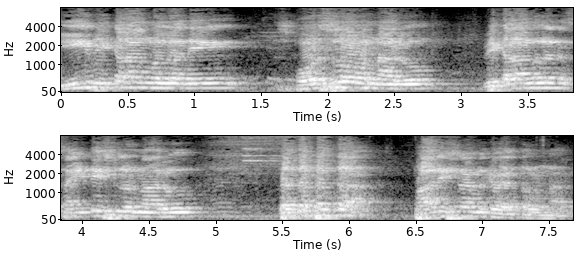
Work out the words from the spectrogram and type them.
ఈ వికలాంగులని స్పోర్ట్స్లో ఉన్నారు వికలాంగులైన సైంటిస్టులు ఉన్నారు పెద్ద పెద్ద పారిశ్రామికవేత్తలు ఉన్నారు.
